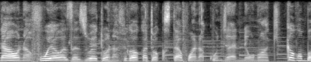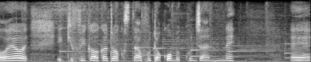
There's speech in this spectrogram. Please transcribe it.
nao nafuu ya wazazi wetu wanafika wakati wa kustaafu wanakunja nne. Unahakika kwamba wewe ikifika wakati wa kustaafu utakuwa umekunja nne? eh?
